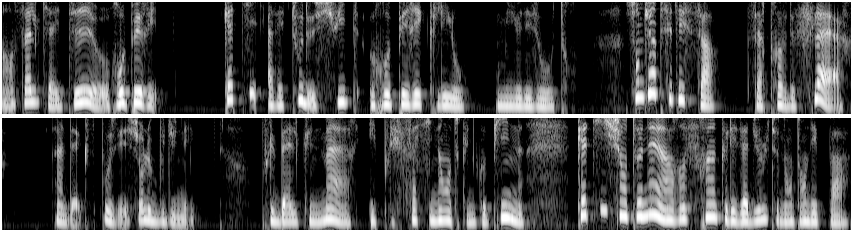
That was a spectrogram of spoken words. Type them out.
hein, celle qui a été euh, repérée. Cathy avait tout de suite repéré Cléo au milieu des autres. Son job c'était ça, faire preuve de flair, index posé sur le bout du nez. Plus belle qu'une mère et plus fascinante qu'une copine, Cathy chantonnait un refrain que les adultes n'entendaient pas.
